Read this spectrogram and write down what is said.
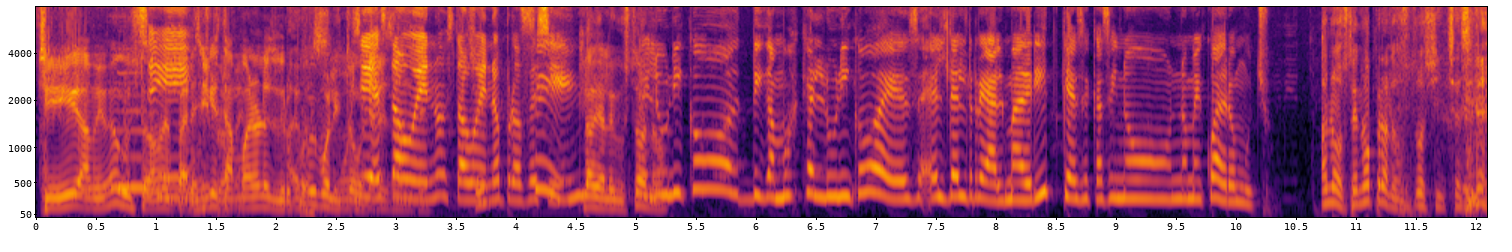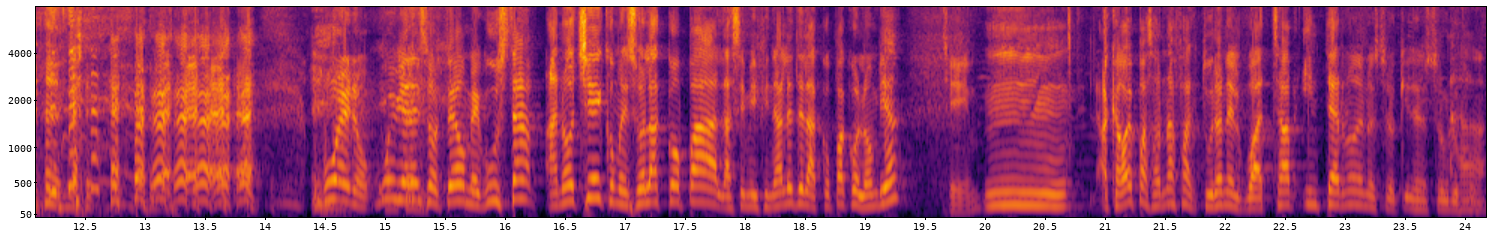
Sí, a mí me gustó, Sí. me parece Sí, que están buenos los grupos. Sí, está bueno, está bueno, profe, sí. Sí. Claudia, ¿le gustó El no? único, digamos que el único es el del Real Madrid, que ese casi no, no me cuadró mucho. Ah, no, usted no, pero a nosotros hinchas. bueno, muy bien el sorteo, me gusta. Anoche comenzó la Copa, las semifinales de la Copa Colombia. Sí. Mm, acabo de pasar una factura en el WhatsApp interno de nuestro, de nuestro grupo. Ah,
